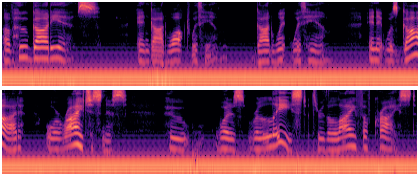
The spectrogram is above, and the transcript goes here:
of who God is, and God walked with him. God went with him. And it was God or righteousness who was released through the life of Christ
